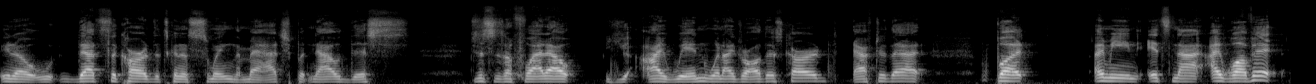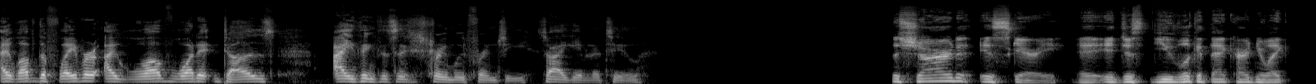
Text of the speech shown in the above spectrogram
you know, that's the card that's going to swing the match. But now this just is a flat out, I win when I draw this card after that. But I mean, it's not, I love it. I love the flavor. I love what it does. I think this is extremely fringy. So I gave it a two. The shard is scary. It just, you look at that card and you're like,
